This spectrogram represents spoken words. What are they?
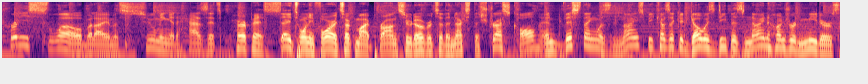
pretty slow, but I am assuming it has its purpose. Day 24, I took my prawn suit over to the next distress call, and this thing was nice because it could go as deep as 900 meters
